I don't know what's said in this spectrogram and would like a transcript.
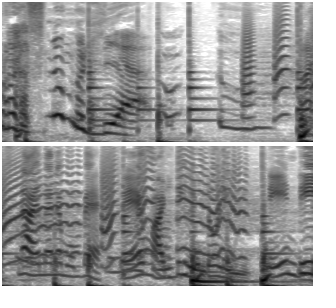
പ്രശ്നമൊന്നുമില്ല പ്രശ്നമായതിന്റെ മുമ്പേ വേഗം വണ്ടി കിട്ടോളി നീണ്ടി.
